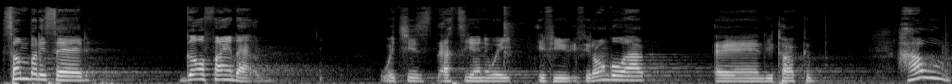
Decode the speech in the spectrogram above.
Somebody said, go find out, which is that's the only way. If you if you don't go out and you talk to, how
